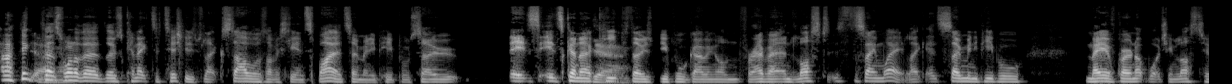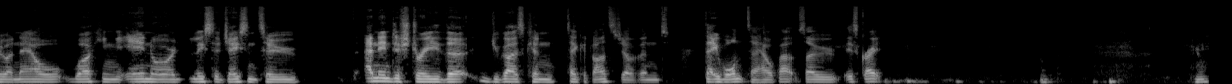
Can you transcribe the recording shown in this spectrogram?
And I think Yeah. that's one of the those connective tissues. Like Star Wars, obviously inspired so many people, so it's it's gonna Yeah. keep those people going on forever. And Lost is the same way. Like it's so many people may have grown up watching Lost who are now working in or at least adjacent to an industry that you guys can take advantage of, and they want to help out. So it's great. There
